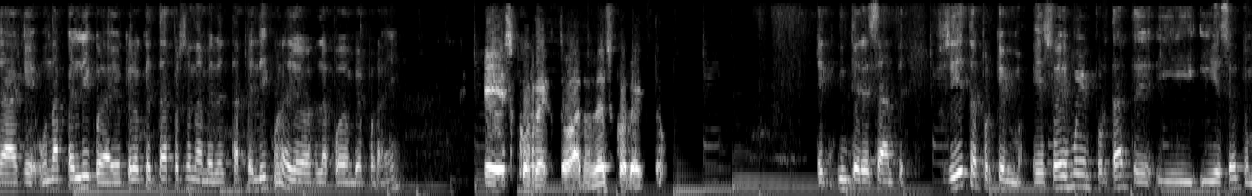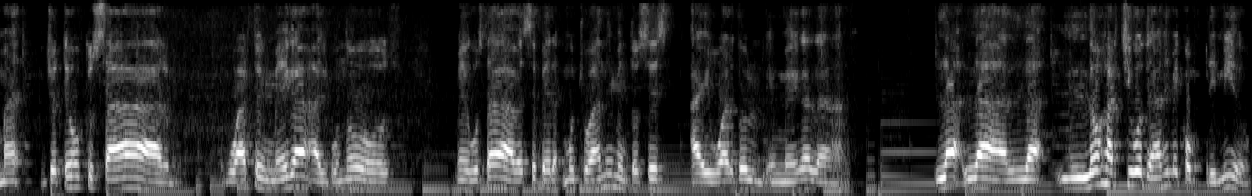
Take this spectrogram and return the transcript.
O sea que una película, yo creo que esta persona mira esta película, yo la puedo enviar por ahí. Es correcto, Arnold, es correcto. interesante. Sí, porque eso es muy importante y, y es cierto, yo tengo que usar Guardo en Mega algunos me gusta a veces ver mucho anime, entonces ahí guardo en Mega la, la, la, los archivos de anime comprimidos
